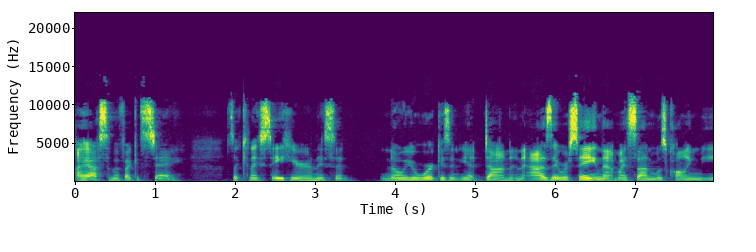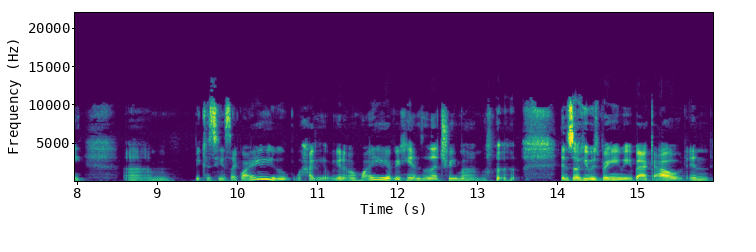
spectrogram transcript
I asked them if I could stay. I was like, Can I stay here? And they said, No, your work isn't yet done. And as they were saying that, my son was calling me. Um, because he's like, why are you, how, you know, why do you have your hands on that tree, mom? and so he was bringing me back out. And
